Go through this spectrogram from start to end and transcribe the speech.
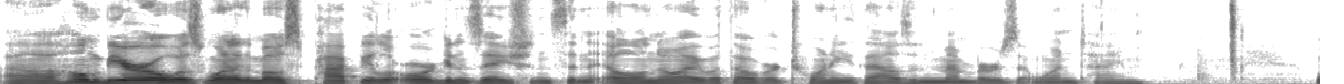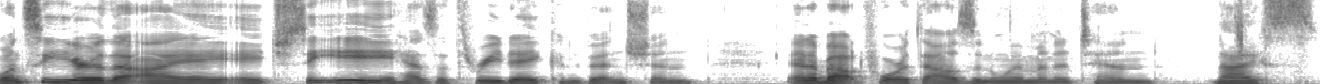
Uh, Home Bureau was one of the most popular organizations in Illinois with over 20,000 members at one time. Once a year, the IAHCE has a three day convention, and about 4,000 women attend. Nice.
